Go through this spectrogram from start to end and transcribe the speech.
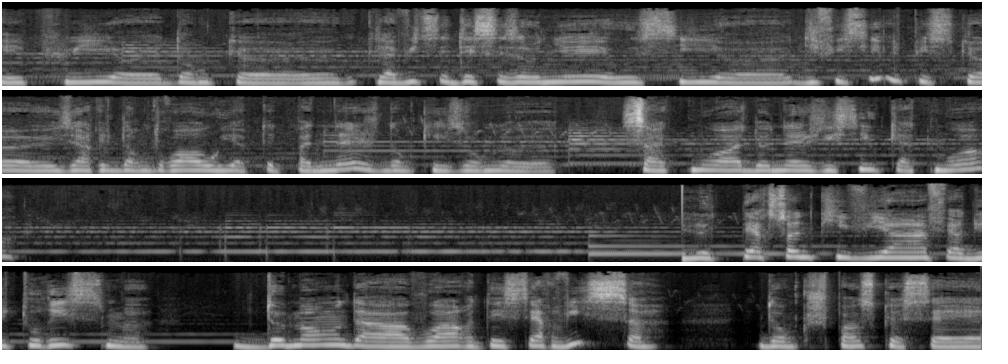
Et puis, euh, donc, euh, la vie des saisonniers est aussi euh, difficile, puisqu'ils arrivent d'endroits où il n'y a peut-être pas de neige, donc ils ont cinq mois de neige ici ou quatre mois. La personne qui vient faire du tourisme demande à avoir des services. Donc, je pense que c'est,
